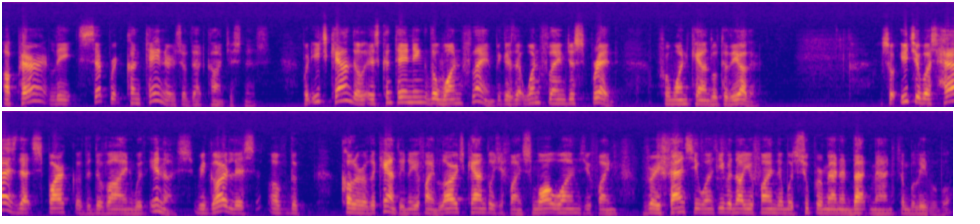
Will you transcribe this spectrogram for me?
apparently separate containers of that consciousness. But each candle is containing the one flame because that one flame just spread from one candle to the other. So each of us has that spark of the divine within us, regardless of the color of the candle. You know, you find large candles, you find small ones, you find very fancy ones. Even now you find them with Superman and Batman. It's unbelievable.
